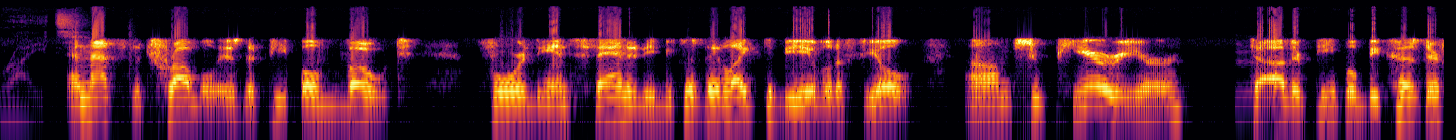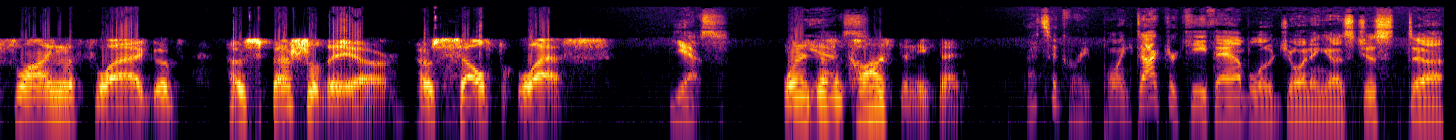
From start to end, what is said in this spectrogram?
Right. And that's the trouble is that people vote for the insanity because they like to be able to feel um, superior. To other people because they're flying the flag of how special they are, how selfless. Yes. When it yes. doesn't cost anything. That's a great point. Dr. Keith Ablow joining us. Just uh,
